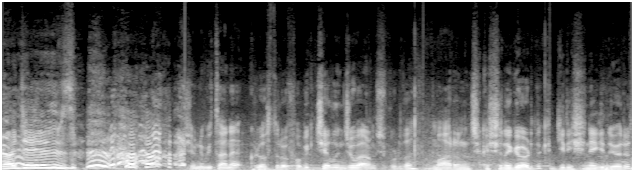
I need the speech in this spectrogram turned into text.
Bence eğleniriz. Şimdi bir tane klostrofobik challenge'ı varmış burada. Mağaranın çıkışını gördük. Girişine gidiyoruz.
